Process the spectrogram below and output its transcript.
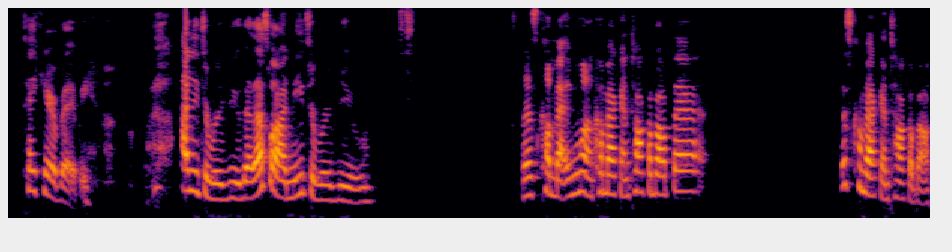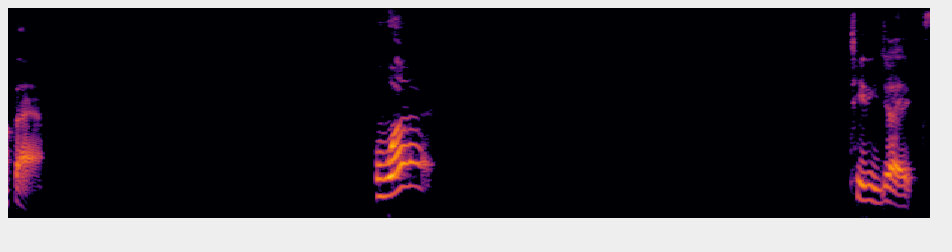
take care, baby. I need to review that. That's what I need to review. Let's come back. You want to come back and talk about that? Let's come back and talk about that. What? TD Jakes.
